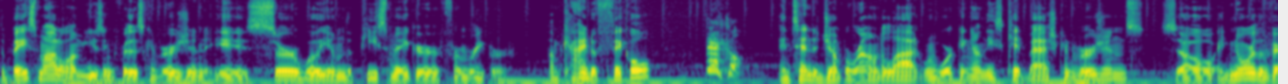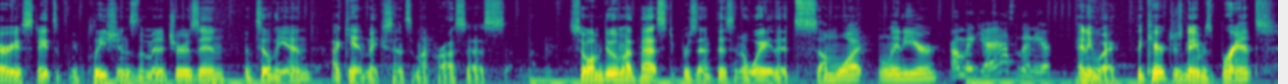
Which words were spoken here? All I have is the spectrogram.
The base model I'm using for this conversion is Sir William the Peacemaker from Reaper. I'm kind of fickle. Fickle! And tend to jump around a lot when working on these kit bash conversions, so ignore the various states of completions the miniature is in until the end. I can't make sense of my process. So I'm doing my best to present this in a way that's somewhat linear. I'll make your ass linear. Anyway, the character's name is Brant.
